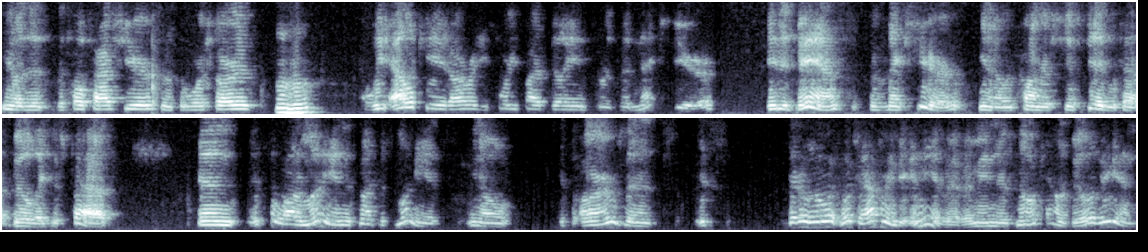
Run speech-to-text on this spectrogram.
you know, this, this whole past year since the war started. Mm-hmm. We allocated already forty five billion for the next year in advance of next year, you know, Congress just did with that bill they just passed. And it's a lot of money and it's not just money, it's you know, it's arms and it's it's they don't know what, what's happening to any of it. I mean, there's no accountability and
